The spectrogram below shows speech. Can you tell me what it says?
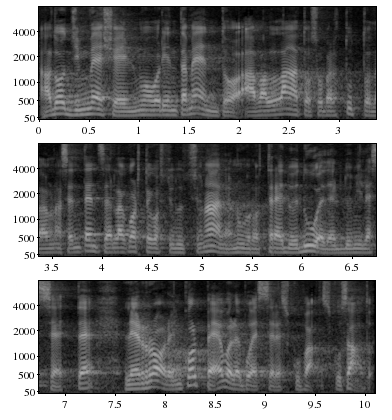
Ad oggi invece il nuovo orientamento, avallato soprattutto da una sentenza della Corte Costituzionale numero 322 del 2007, l'errore incolpevole può essere scusato.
